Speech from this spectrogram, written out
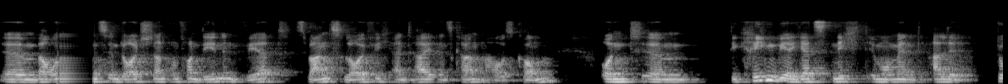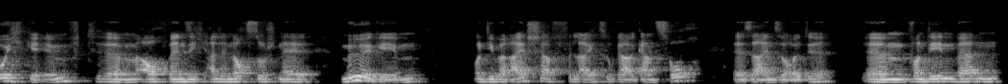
ähm, bei uns in Deutschland und von denen wird zwangsläufig ein Teil ins Krankenhaus kommen. Und ähm, die kriegen wir jetzt nicht im Moment alle durchgeimpft, ähm, auch wenn sich alle noch so schnell Mühe geben und die Bereitschaft vielleicht sogar ganz hoch äh, sein sollte. Ähm, von denen werden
